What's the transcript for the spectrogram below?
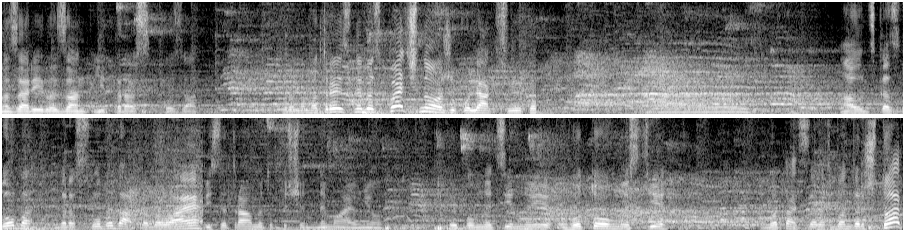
Назарій Лизан і Тарас Козак. Хронометрист небезпечно. Жукуляк свою Е, Галицька здоба. Зараз Слобода пробиває. Після травми, тобто ще немає в нього повноцінної готовності. В атаці зараз Бандерштат.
